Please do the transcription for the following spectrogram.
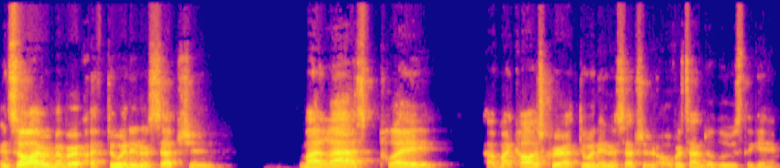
and so I remember I threw an interception. My last play of my college career, I threw an interception in overtime to lose the game.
